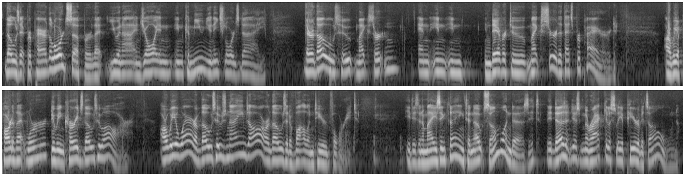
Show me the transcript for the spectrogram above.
those that prepare the Lord's Supper that you and I enjoy in, in communion each Lord's Day, there are those who make certain and in, in endeavor to make sure that that's prepared. Are we a part of that work? Do we encourage those who are? Are we aware of those whose names are those that have volunteered for it? It is an amazing thing to note someone does it. It doesn't just miraculously appear of its own.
